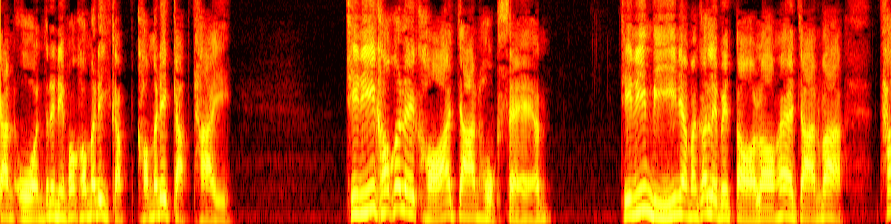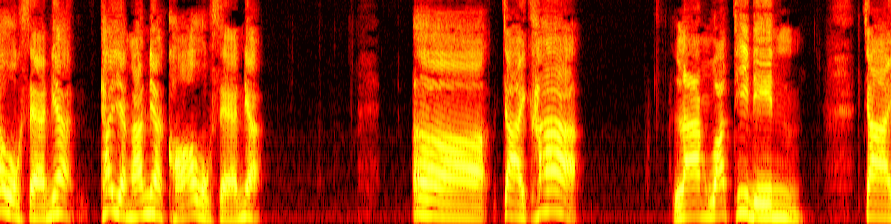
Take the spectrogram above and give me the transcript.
การโอนนั้นเองเพราะเขาไม่ได้กลับเขาไม่ได้กลับไทย ทีนี้เขาก็เลยขออาจารย์หกแสนทีนี้หมีเนี่ยมันก็เลยไปต่อรองให้อาจารย์ว่า ถ้าหกแสนเนี่ย ถ้าอย่างนั้นเนี่ยขอเอาหกแสนเนี่ยเอ่อจ่ายค่ารางวัดที่ดิน จ่าย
